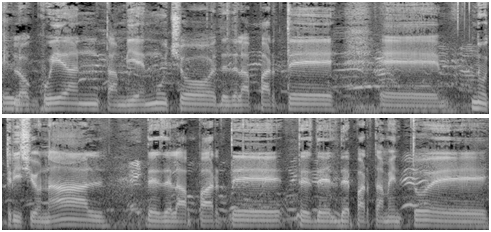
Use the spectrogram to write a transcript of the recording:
lo cuidan también mucho desde la parte eh, nutricional, desde la parte, desde el departamento de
